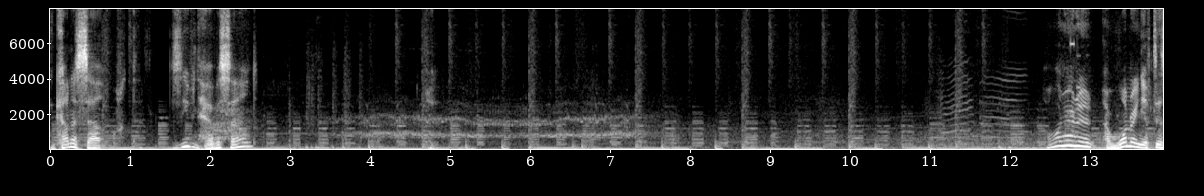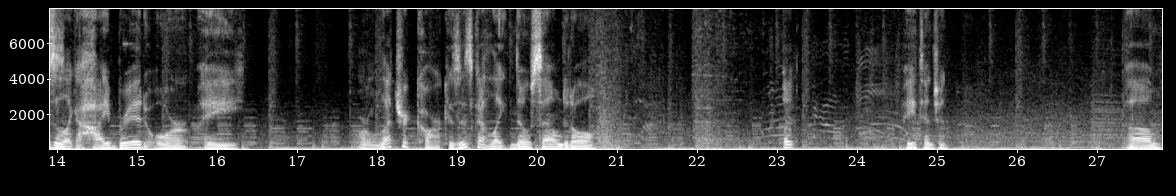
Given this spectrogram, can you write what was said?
it kind of sound. Does it even have a sound? I'm wondering. I'm wondering if this is like a hybrid or a or electric car because it's got like no sound at all. Oh, pay attention. Um,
